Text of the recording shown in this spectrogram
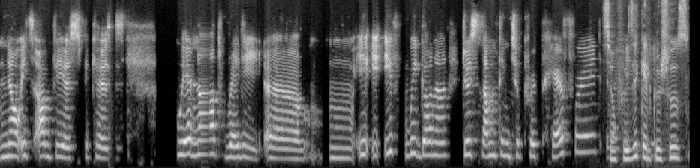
No, it's obvious because we are not ready. Uh, if we're gonna do something to prepare for it, si on faisait quelque chose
